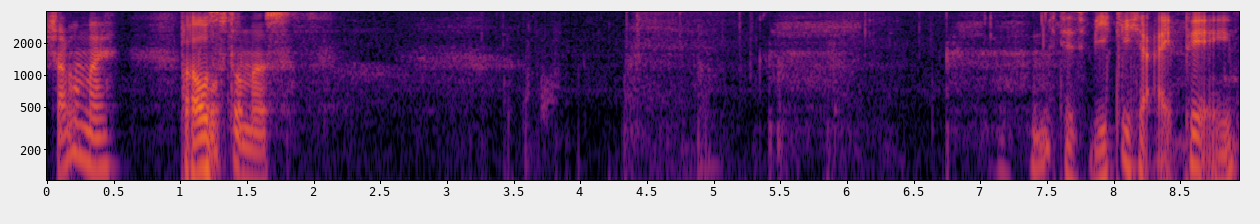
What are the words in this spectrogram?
Schauen wir mal. Prost. Thomas. Ist das wirklich ein IPA?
